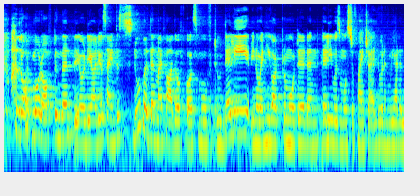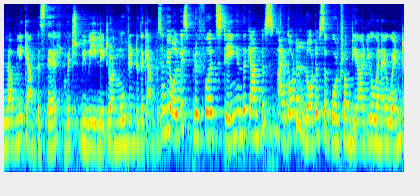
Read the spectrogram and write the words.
a lot more often than the DRDO scientists do. But then my father of course moved to Delhi. You know when he got promoted and Delhi was most of my childhood and we had a lovely campus there which we, we later on moved into the campus. And we always preferred staying in the campus. I got a lot of support from DRDO when I went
